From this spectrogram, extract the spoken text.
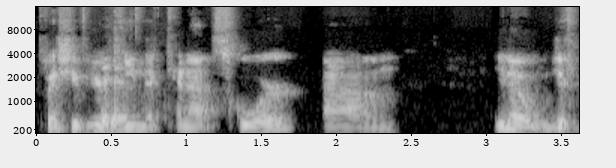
especially if you're a team that cannot score. Um, you know, just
